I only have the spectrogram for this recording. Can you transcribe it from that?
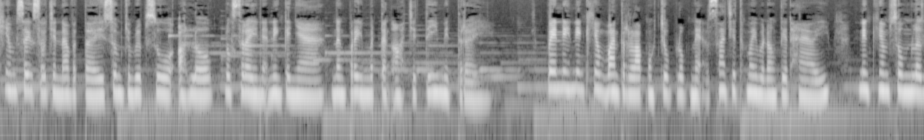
ខ្ញុំសេកសុចិនាវតីសូមជម្រាបសួរអស់លោកលោកស្រីអ្នកនាងកញ្ញានិងប្រិយមិត្តទាំងអស់ជាទីមេត្រីពេលនេះនាងខ្ញុំបានត្រឡប់មកជួបលោកអ្នកសាជាថ្មីម្ដងទៀតហើយនាងខ្ញុំសូមលើក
